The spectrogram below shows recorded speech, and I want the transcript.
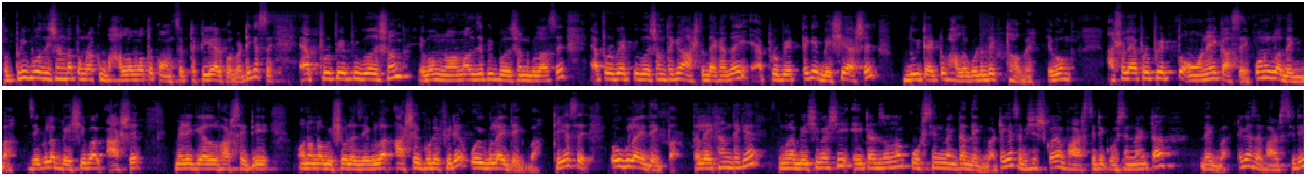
তো প্রিপোজিশনটা তোমরা খুব ভালো মতো কনসেপ্টটা ক্লিয়ার করবে, ঠিক আছে? অ্যাপ্রোপ্রিয়েট প্রিপোজিশন এবং নর্মাল যে প্রিপোজিশনগুলো আছে অ্যাপ্রোপ্রিয়েট প্রিপোজিশন থেকে আসতে দেখা যায় অ্যাপ্রোপ্রিয়েট থেকে বেশি আসে, দুইটা একটু ভালো করে দেখতে হবে এবং আসলে অ্যাপ্রোপ্রিয়েট তো অনেক আছে। কোনগুলো দেখবা? যেগুলো বেশিরভাগ আসে মেডিকেল ভার্সিটি অন্যান্য বিশ্ববিদ্যালয় যেগুলো আসে ঘুরে ফিরে, ওইগুলাই দেখবা, ঠিক আছে? ওইগুলাই দেখবা। তাহলে এখান থেকে তোমরা বেশি বেশি এইটার জন্য কোশ্চেন ব্যাংকটা দেখবা, ঠিক আছে? বিশেষ করে ভার্সিটি কোশ্চেন ব্যাংকটা দেখবা, ঠিক আছে? ভার্সিটি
